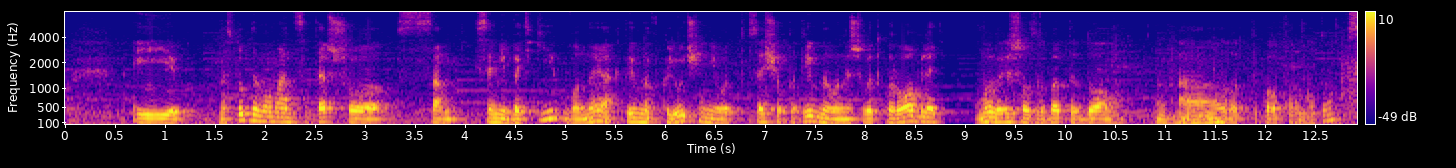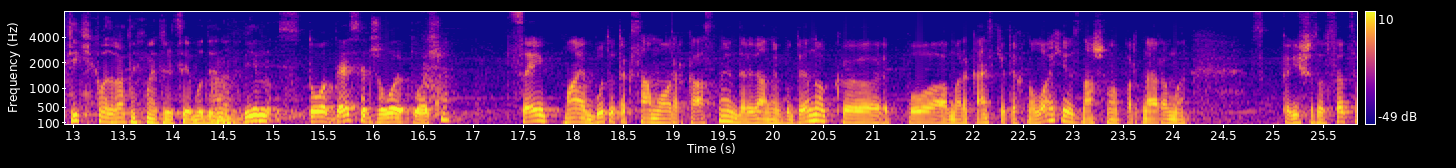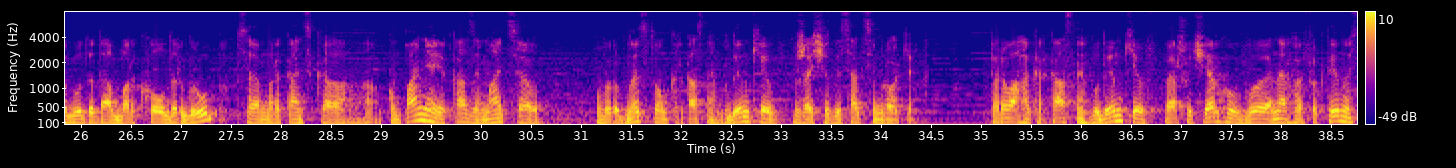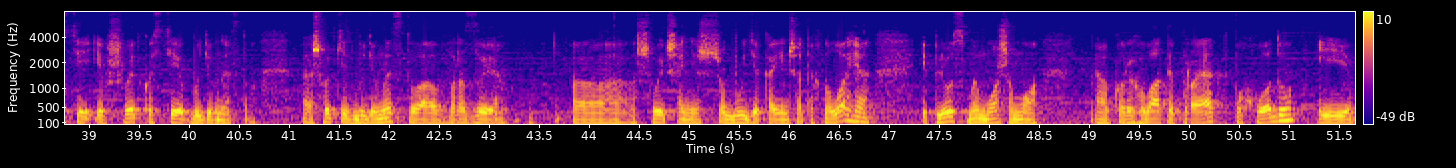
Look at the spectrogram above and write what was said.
І наступний момент це те, що сам, самі батьки вони активно включені. От все, що потрібно, вони швидко роблять. Ми вирішили зробити дом а, от такого формату. Скільки квадратних метрів цей будинок? Він 110 жилої площі. Цей має бути так само каркасний дерев'яний будинок е, по американській технології з нашими партнерами. Скоріше за все, це буде да, Barkholder Group. Це американська компанія, яка займається виробництвом каркасних будинків вже 67 років. Перевага каркасних будинків в першу чергу в енергоефективності і в швидкості будівництва. Е, Швидкість будівництва в рази е, швидше, ніж будь-яка інша технологія. І плюс ми можемо е, коригувати проект по ходу. І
